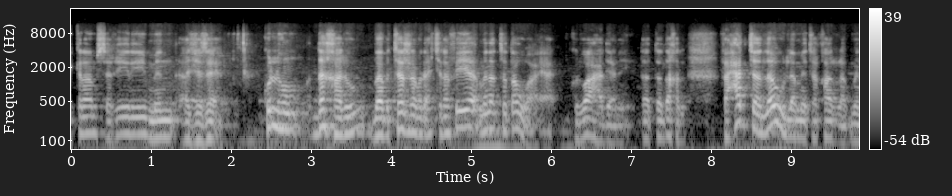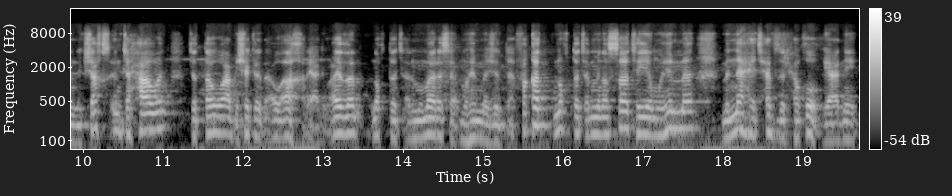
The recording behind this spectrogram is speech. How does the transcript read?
إكرام صغيري من الجزائر. كلهم دخلوا باب الترجمة الاحترافية من التطوع يعني كل واحد يعني تدخل. فحتى لو لم يتقرب منك شخص أنت حاول تتطوع بشكل أو آخر يعني. وأيضا نقطة الممارسة مهمة جدا. فقط نقطة المنصات هي مهمة من ناحية حفظ الحقوق يعني.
